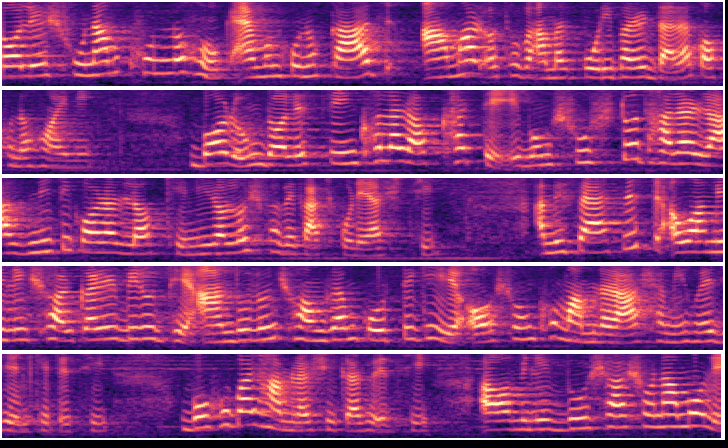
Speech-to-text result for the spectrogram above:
দলের সুনাম ক্ষুণ্ণ হোক এমন কোনো কাজ আমার অথবা আমার পরিবারের দ্বারা কখনো হয়নি। বরং দলের শৃঙ্খলা রক্ষার্থে এবং সুষ্ঠু ধারার রাজনীতি করার লক্ষ্যে নিরলসভাবে কাজ করে আসছি। আমি ফ্যাসিস্ট আওয়ামী লীগ সরকারের বিরুদ্ধে আন্দোলন সংগ্রাম করতে গিয়ে অসংখ্য মামলার আসামি হয়ে জেল খেটেছি। বহুবার হামলার শিকার হয়েছি। আওয়ামী লীগ দুঃশাসন আমলে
